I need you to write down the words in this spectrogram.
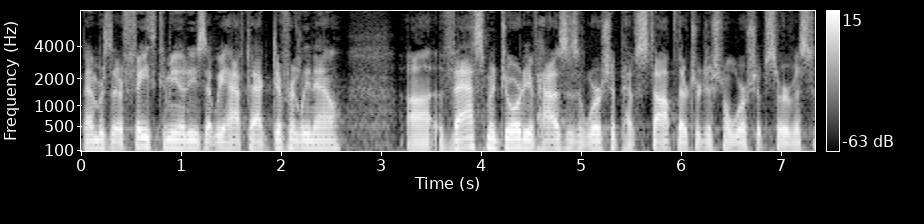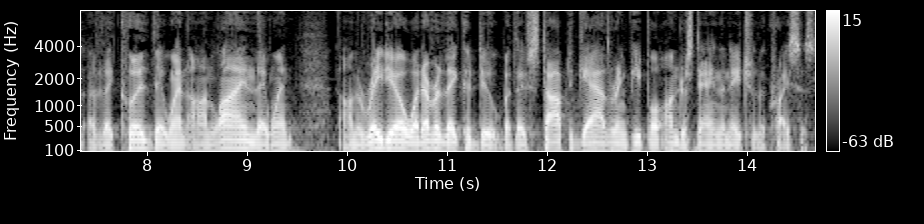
members of their faith communities that we have to act differently now. Uh, vast majority of houses of worship have stopped their traditional worship service. If they could, they went online, they went on the radio, whatever they could do, but they've stopped gathering people understanding the nature of the crisis.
